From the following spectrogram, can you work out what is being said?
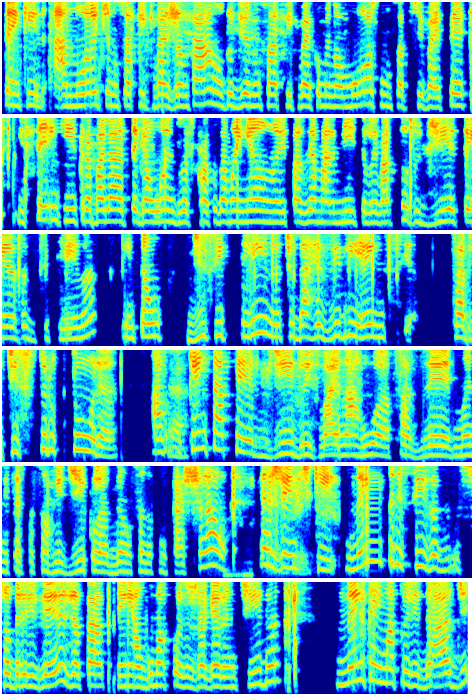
tem que, à noite, não sabe o que vai jantar, no outro dia não sabe o que vai comer no almoço, não sabe se vai ter, e tem que ir trabalhar, pegar o ônibus às quatro da manhã e fazer a marmita, levar todo dia, tem essa disciplina. Então, disciplina te dá resiliência, sabe? Te estrutura. É. Quem está perdido e vai na rua fazer manifestação ridícula dançando com caixão é gente que nem precisa sobreviver, já tá, tem alguma coisa já garantida, nem têm maturidade,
